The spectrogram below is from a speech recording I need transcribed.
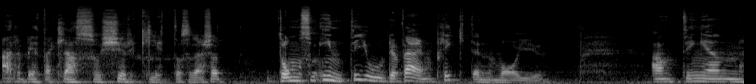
arbetarklass och kyrkligt och sådär. Så att de som inte gjorde värnplikten var ju antingen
